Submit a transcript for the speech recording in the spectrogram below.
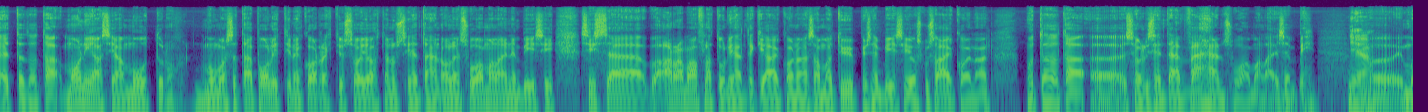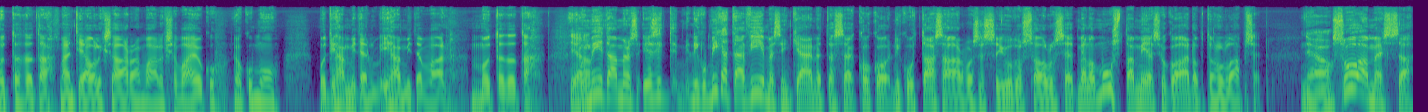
että tota, moni asia on muuttunut. Muun muassa tämä poliittinen korrektius on johtanut siihen tähän Olen suomalainen biisi. Siis ää, Aram Aflatunihan teki aikoinaan samantyyppisen biisin joskus aikoinaan, mutta tota, ää, se oli sentään vähän suomalaisempi. Yeah. M- mutta tota, mä en tiedä, oliko se Aram vai oliko se vaan joku, joku muu. Mutta ihan miten, ihan miten vaan. Mutta tota, mut mihin tää menossa? Ja sitten niinku, mikä tämä viimeisin käänne tässä koko niinku, tasa-arvoisessa jutussa on ollut se, että meillä on musta mies, joka on adoptoinut lapsen. Joo. Suomessa!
